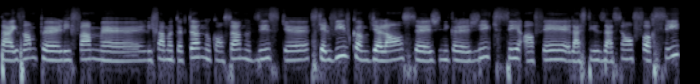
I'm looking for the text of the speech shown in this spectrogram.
par exemple, euh, les femmes, euh, les femmes autochtones, nos consoeurs nous disent que ce qu'elles vivent comme violence euh, gynécologique, c'est en fait la stérilisation forcée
